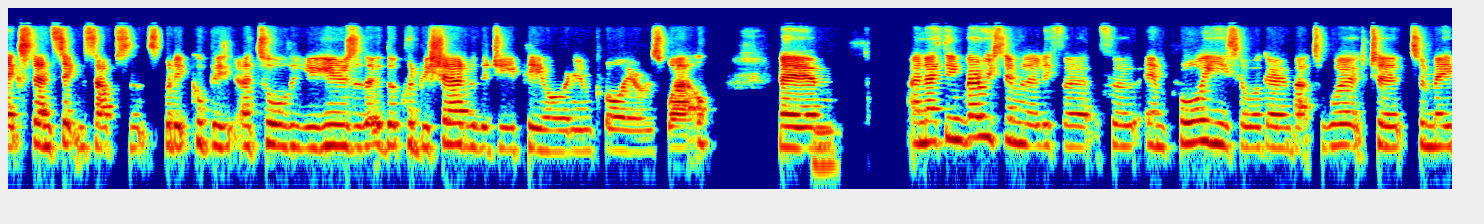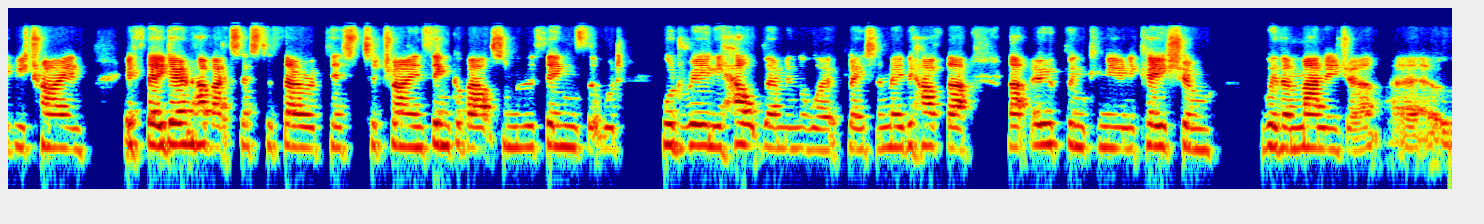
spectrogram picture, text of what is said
extends sickness absence, but it could be a tool that you use that, that could be shared with a GP or an employer as well. Um, mm. And I think very similarly for, for employees who are going back to work to, to maybe try and, if they don't have access to therapists, to try and think about some of the things that would, would really help them in the workplace and maybe have that, that open communication with a manager, uh,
